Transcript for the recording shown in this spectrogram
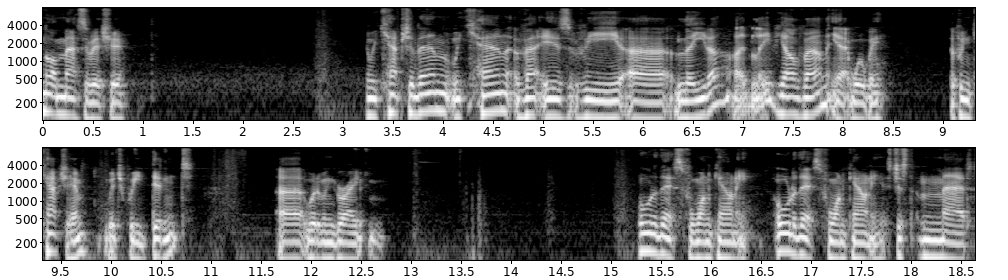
Not a massive issue. Can we capture them? We can. That is the uh, leader, I believe, Jarl Yeah, it will be. If we can capture him, which we didn't, uh, would have been great. All of this for one county. All of this for one county. It's just mad.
